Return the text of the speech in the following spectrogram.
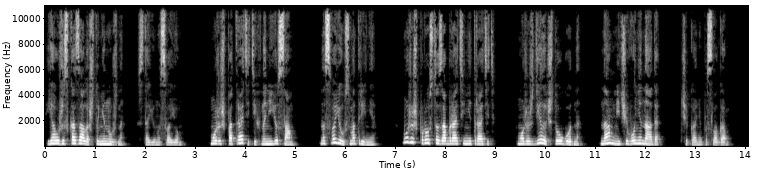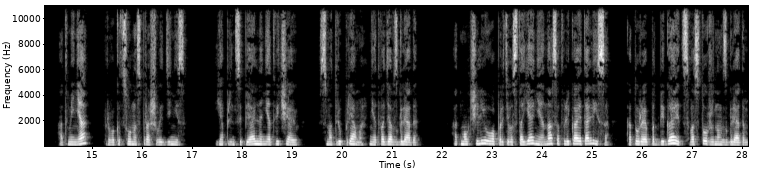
«Я уже сказала, что не нужно», — стою на своем. «Можешь потратить их на нее сам, на свое усмотрение. Можешь просто забрать и не тратить. Можешь делать что угодно. Нам ничего не надо», — чеканю по слогам. «От меня?» — провокационно спрашивает Денис. Я принципиально не отвечаю. Смотрю прямо, не отводя взгляда. От молчаливого противостояния нас отвлекает Алиса, которая подбегает с восторженным взглядом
